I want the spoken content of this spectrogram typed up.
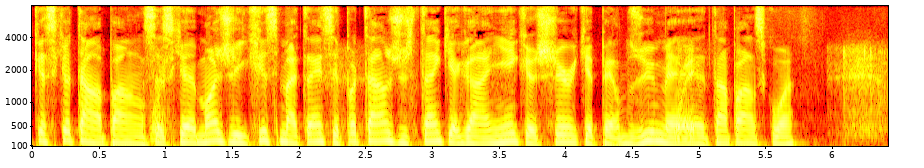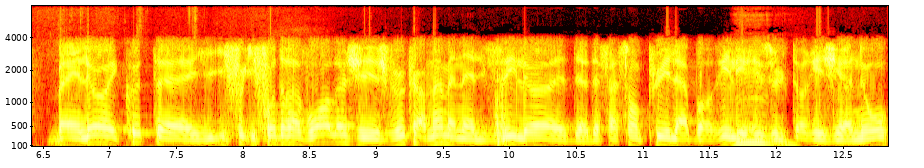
qu'est-ce que t'en penses? Est-ce que moi j'ai écrit ce matin, c'est pas tant Justin qui a gagné que Scheer qui a perdu, mais t'en penses quoi? Ben là, écoute, euh, il, faut, il faudra voir. Là, je veux quand même analyser là, de, façon plus élaborée les mhm. résultats régionaux,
